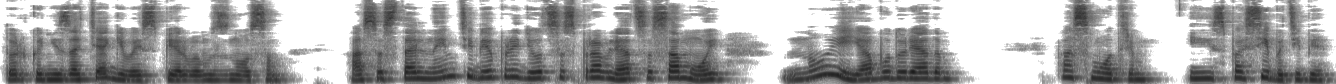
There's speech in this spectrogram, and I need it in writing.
только не затягивай с первым взносом. А с остальным тебе придется справляться самой. Ну и я буду рядом. Посмотрим. И спасибо тебе,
